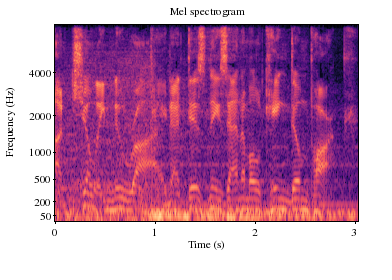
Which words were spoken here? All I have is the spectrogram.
a chilling new ride at Disney's Animal Kingdom Park.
